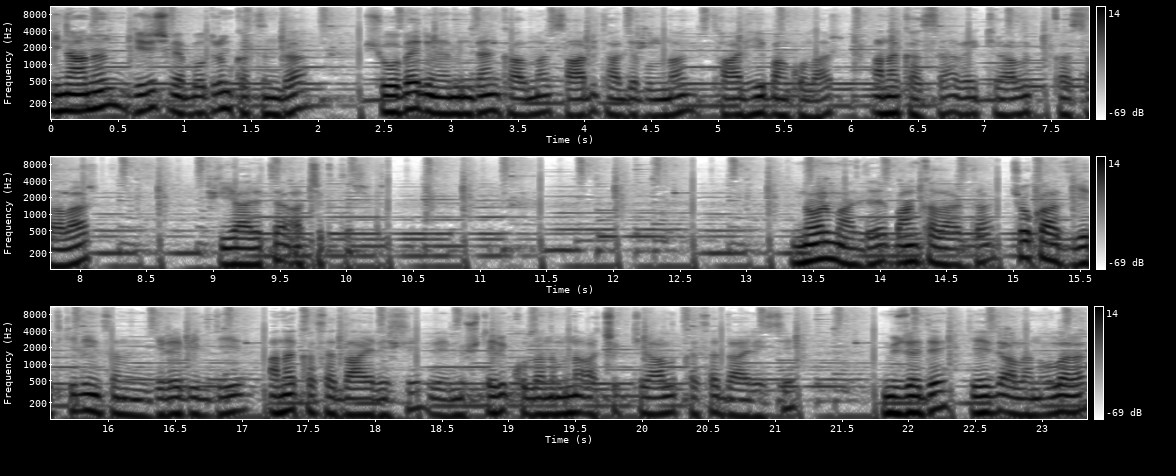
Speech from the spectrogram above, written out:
Binanın giriş ve bodrum katında şube döneminden kalma sabit halde bulunan tarihi bankolar, ana kasa ve kiralık kasalar ziyarete açıktır. Normalde bankalarda çok az yetkili insanın girebildiği ana kasa dairesi ve müşteri kullanımına açık kiralık kasa dairesi müzede gezi alanı olarak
